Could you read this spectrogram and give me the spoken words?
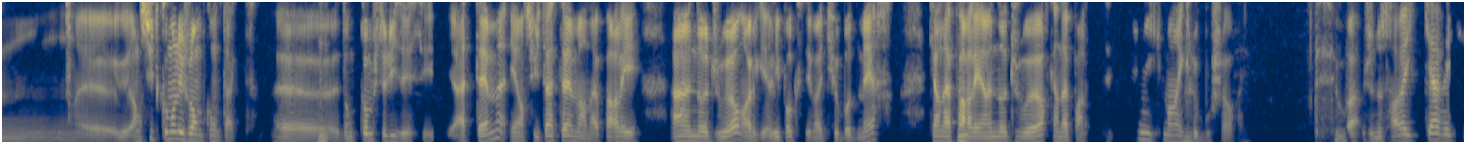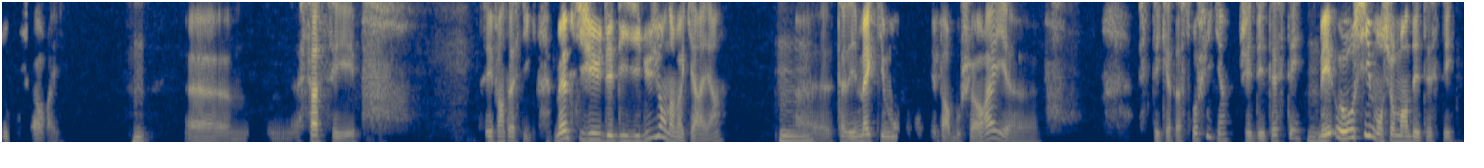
euh, ensuite, comment les joueurs me contactent? Euh, mm. Donc, comme je te disais, c'est à thème, et ensuite à thème, on a parlé à un autre joueur. à l'époque, c'était Mathieu Baudemer, qui en a parlé mm. à un autre joueur, qui en a parlé uniquement avec mm. le bouche à oreille. C'est ouf. Je ne travaille qu'avec le bouche à oreille. ça, c'est c'est fantastique. Même si j'ai eu des désillusions dans ma carrière. Hein. T'as des mecs qui m'ont contacté par bouche à oreille c'était catastrophique. Hein. J'ai détesté. Mm. Mais eux aussi m'ont sûrement détesté.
